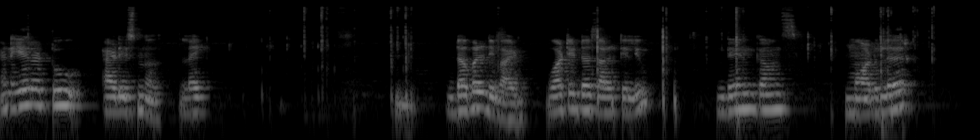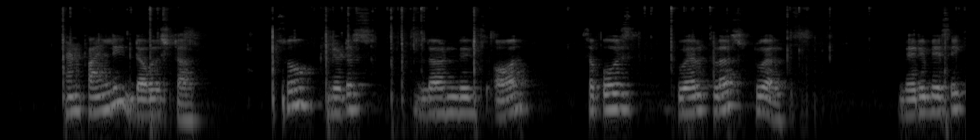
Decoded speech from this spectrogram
And here are two additional like double divide. What it does I'll tell you. Then comes modular and finally double star. So let us learn this all. Suppose 12 plus 12 very basic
